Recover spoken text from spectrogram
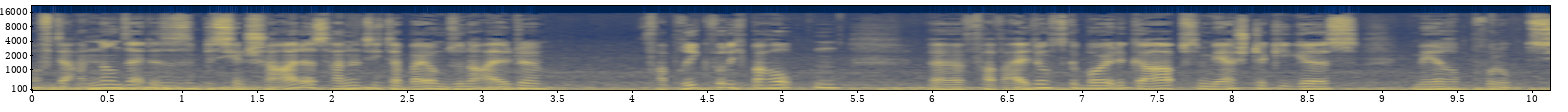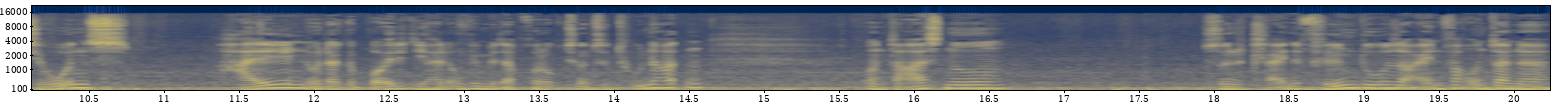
Auf der anderen Seite ist es ein bisschen schade. Es handelt sich dabei um so eine alte Fabrik, würde ich behaupten äh, Verwaltungsgebäude gab es, mehrstöckiges, mehrere Produktionshallen oder Gebäude, die halt irgendwie mit der Produktion zu tun hatten. Und da ist nur so eine kleine Filmdose einfach unter eine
